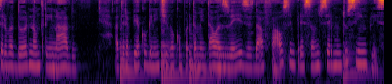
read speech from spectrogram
Observador não treinado, a terapia cognitiva comportamental às vezes dá a falsa impressão de ser muito simples.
